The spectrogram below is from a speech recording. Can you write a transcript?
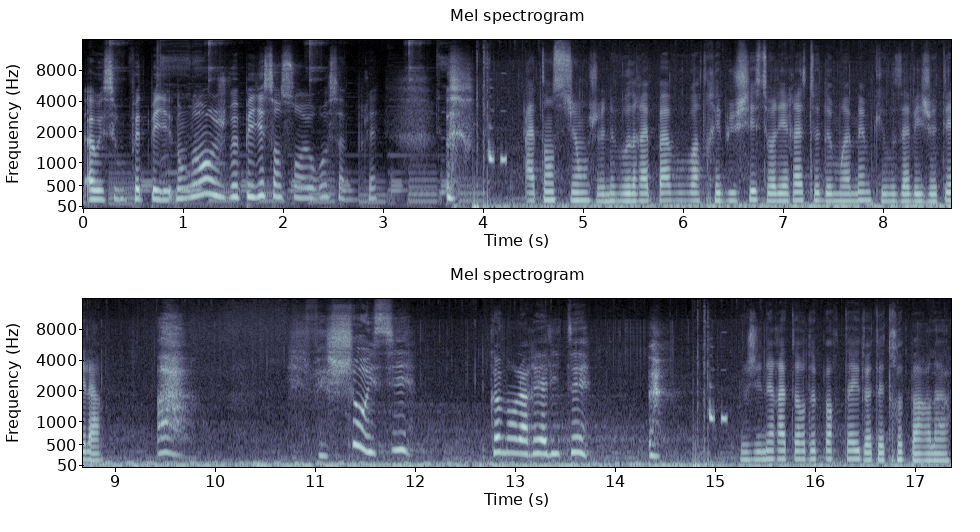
Ah oui, si vous me faites payer. Donc non, je veux payer 500 euros, ça me plaît. Attention, je ne voudrais pas vous voir trébucher sur les restes de moi-même que vous avez jetés là. Il fait chaud ici Comme dans la réalité. Le générateur de portail doit être par là.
